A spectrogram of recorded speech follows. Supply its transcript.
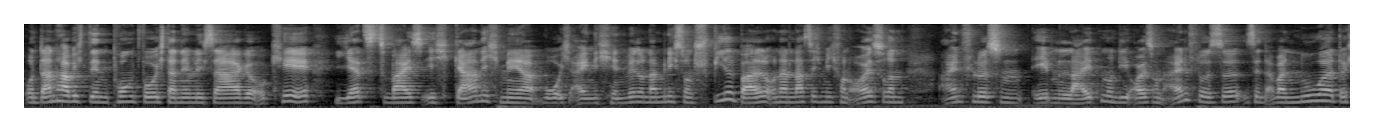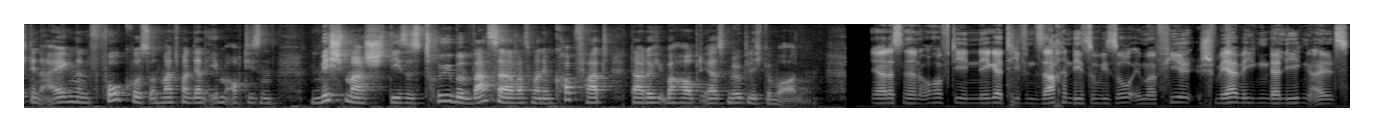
Und dann habe ich den Punkt, wo ich dann nämlich sage, okay, jetzt weiß ich gar nicht mehr, wo ich eigentlich hin will. Und dann bin ich so ein Spielball und dann lasse ich mich von äußeren Einflüssen eben leiten und die äußeren Einflüsse sind aber nur durch den eigenen Fokus und manchmal dann eben auch diesen Mischmasch, dieses trübe Wasser, was man im Kopf hat, dadurch überhaupt erst möglich geworden. Ja, das sind dann auch oft die negativen Sachen, die sowieso immer viel schwerwiegender liegen als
